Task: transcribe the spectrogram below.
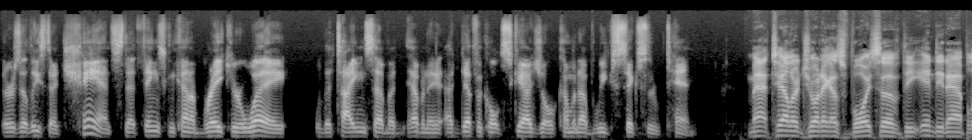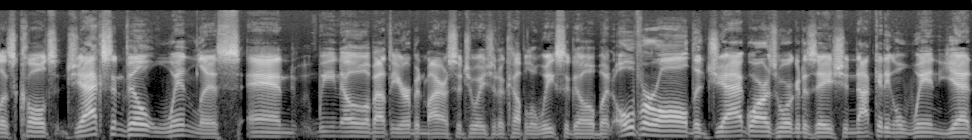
there's at least a chance that things can kind of break your way with the Titans have a, having a, a difficult schedule coming up week six through ten. Matt Taylor joining us, voice of the Indianapolis Colts. Jacksonville winless, and we know about the Urban Meyer situation a couple of weeks ago, but overall, the Jaguars organization not getting a win yet.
